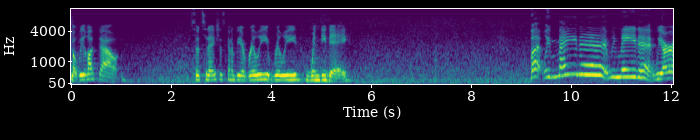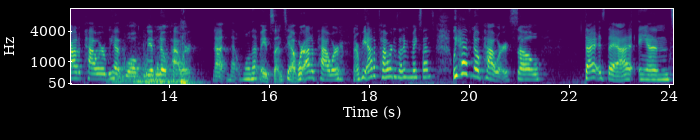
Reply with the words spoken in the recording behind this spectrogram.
But we lucked out. So today's just gonna be a really, really windy day. But we made it! We made it! We are out of power. We have, well, we have no power. Not that, well, that made sense. Yeah, we're out of power. Are we out of power? Does that even make sense? We have no power. So that is that. And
